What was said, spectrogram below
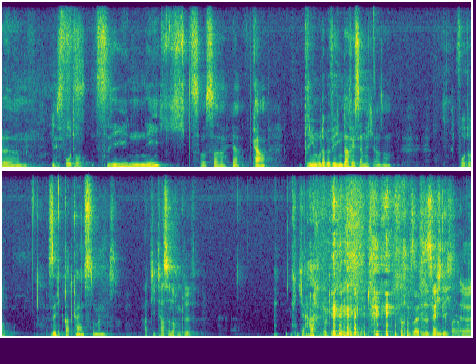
Ähm, Ein Foto? sehe nichts, außer, ja, Ahnung. Drehen oder bewegen darf ich es ja nicht, also Foto? sehe ich gerade keins zumindest. Hat die Tasse noch einen Griff? Ja. Okay. Warum sollte das ist wichtig. Äh,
